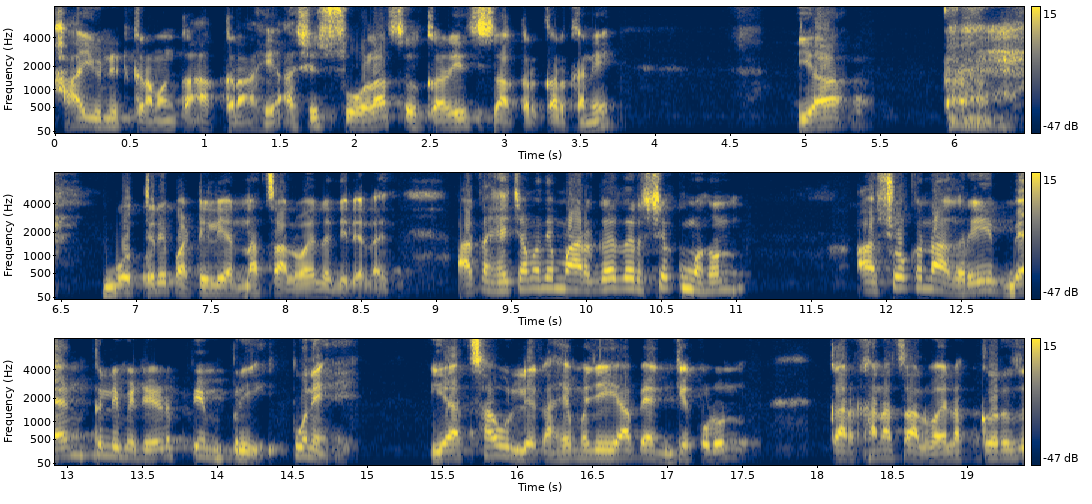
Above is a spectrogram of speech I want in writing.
हा युनिट क्रमांक अकरा आहे. असे सोळा सहकारी साखर कारखाने या बोत्रे पाटील यांना चालवायला दिलेला आहे. आता ह्याच्यामध्ये मार्गदर्शक म्हणून अशोक नागरी बँक लिमिटेड पिंपरी पुणे. याचा उल्लेख आहे म्हणजे या बँकेकडून कारखाना चालवायला कर्ज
